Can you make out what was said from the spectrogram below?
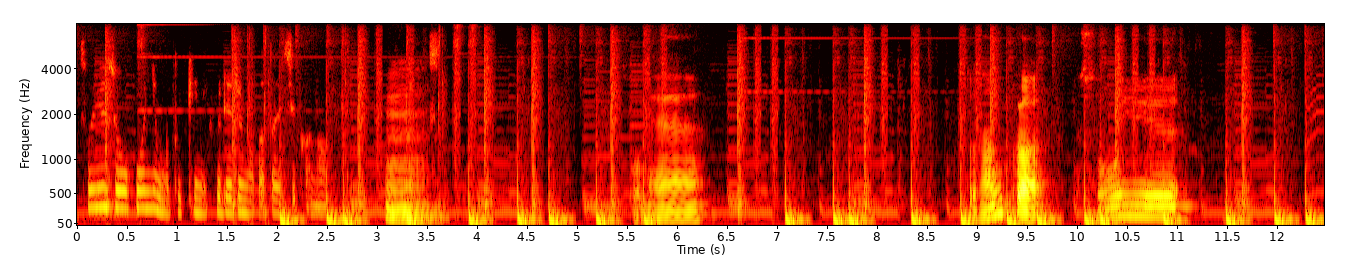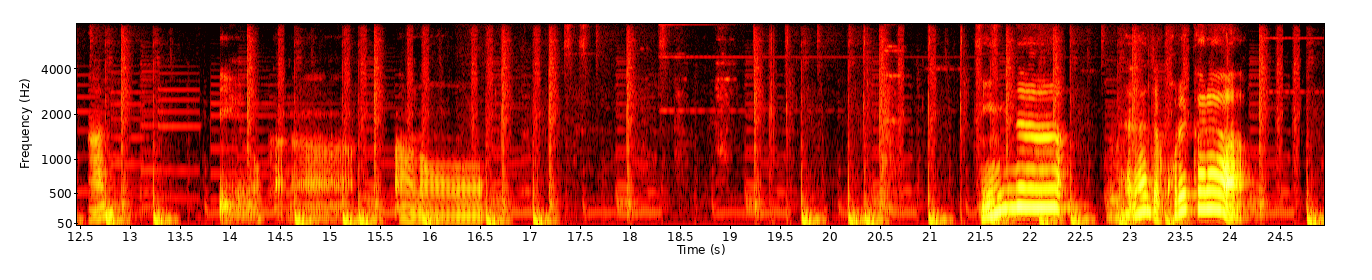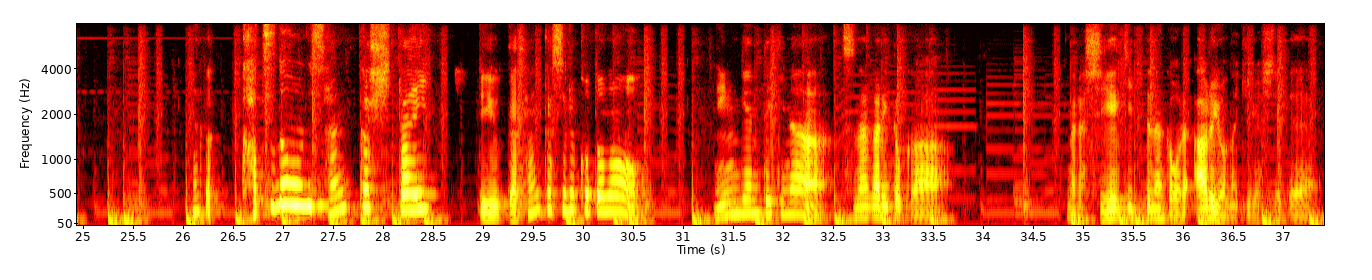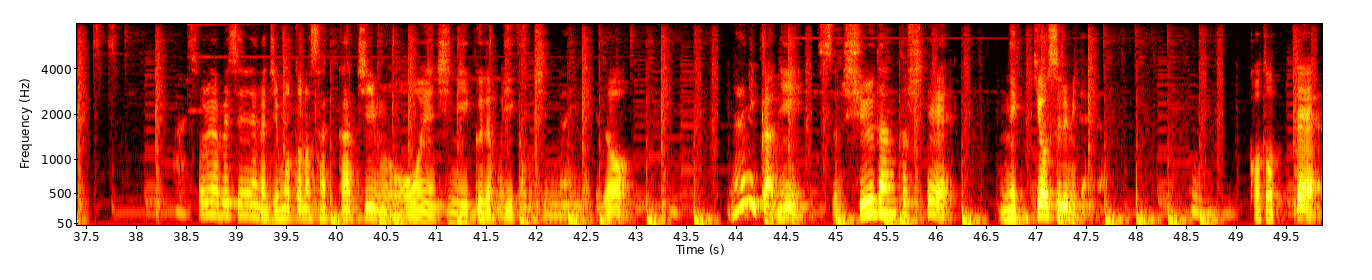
そういう情報にも時に触れるのが大事かなってうん。そうね。そうなんか、そういう、なんていうのかな。あのみんな、ななんだ、これから、なんか活動に参加したいっていうか、参加することの人間的なつながりとか、なんか刺激ってなんか俺あるような気がしてて、それは別になんか地元のサッカーチームを応援しに行くでもいいかもしれないんだけど、何かにその集団として熱狂するみたいなことって、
